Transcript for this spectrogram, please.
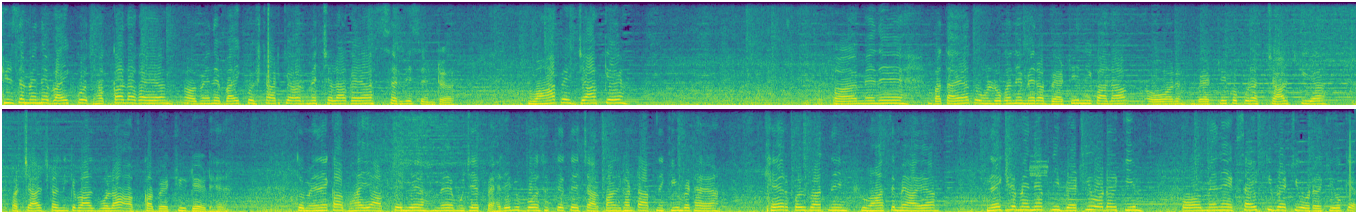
फिर से मैंने बाइक को धक्का लगाया और मैंने बाइक को स्टार्ट किया और मैं चला गया सर्विस सेंटर वहाँ पे जाके आ, मैंने बताया तो उन लोगों ने मेरा बैटरी निकाला और बैटरी को पूरा चार्ज किया और चार्ज करने के बाद बोला आपका बैटरी डेड है। तो मैंने कहा, भाई, आप तो ये हमें, मुझे पहले भी बोल सकते थे चार पाँच घंटा आपने क्यों बैठाया? खैर, कोई बात नहीं, वहाँ से मैं आया। नेक्स्ट डे मैंने अपनी बैटरी ऑर्डर की और मैंने एक्साइड की बैटरी ऑर्डर की, ओके?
